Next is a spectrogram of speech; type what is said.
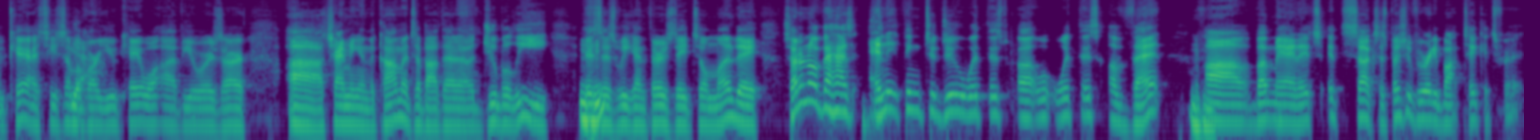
UK. I see some of our UK uh, viewers are uh, chiming in the comments about that. Uh, Jubilee Mhm. is this weekend, Thursday till Monday. So I don't know if that has anything to do with this uh, with this event. Mhm. Uh, but man, it's it sucks, especially if you already bought tickets for it.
